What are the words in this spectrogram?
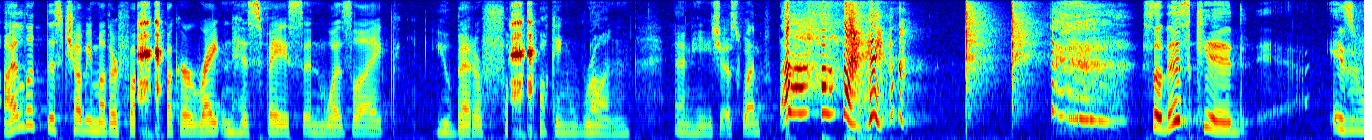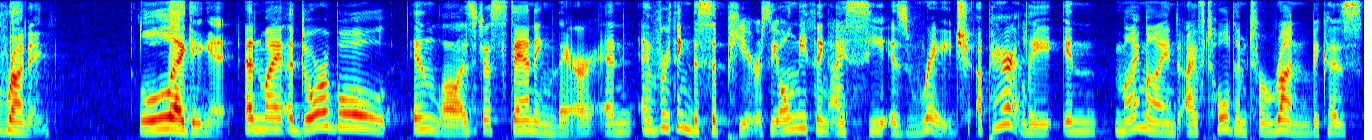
I looked this chubby motherfucker right in his face and was like, "You better fucking run." And he just went, so this kid is running, legging it. And my adorable in law is just standing there and everything disappears. The only thing I see is rage. Apparently, in my mind, I've told him to run because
